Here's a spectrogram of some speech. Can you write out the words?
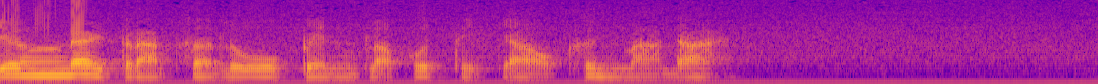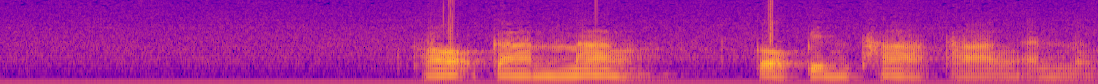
จึงได้ตรัสรู้เป็นพระพุทธเจ้าขึ้นมาได้ เพราะการนั่งก็เป็นท่าทางอันหนึ่ง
